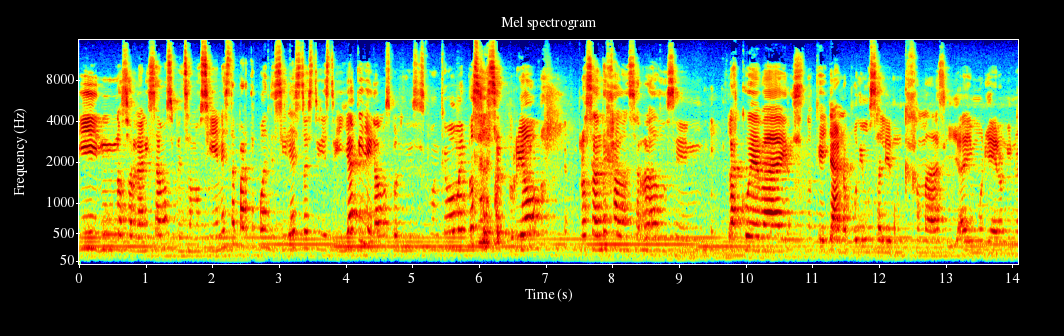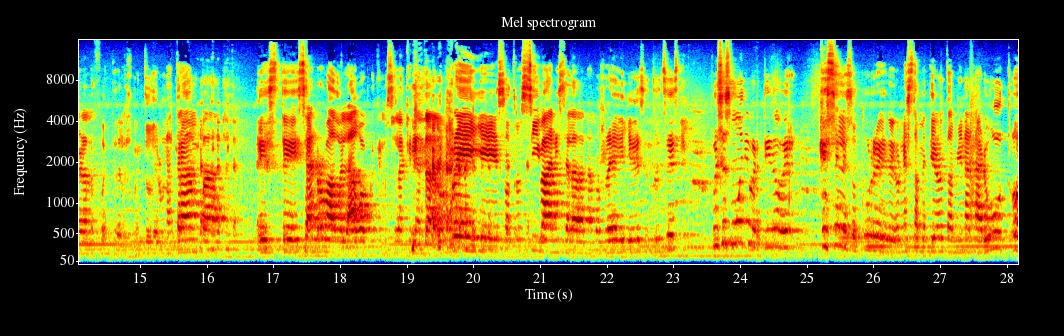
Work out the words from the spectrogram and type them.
y nos organizamos y pensamos, si en esta parte pueden decir esto, esto y esto, y ya que llegamos con los niños, es como, ¿en qué momento se les ocurrió? Nos han dejado encerrados en la cueva y diciendo que ya no pudimos salir nunca jamás y ahí murieron y no era la fuente de la juventud, era una trampa. Este, se han robado el agua porque no se la querían dar a los reyes, otros sí van y se la dan a los reyes. Entonces, pues es muy divertido ver qué se les ocurre. Honestamente, metieron también a Naruto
